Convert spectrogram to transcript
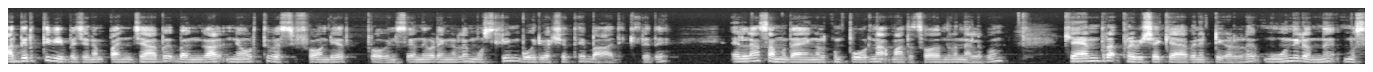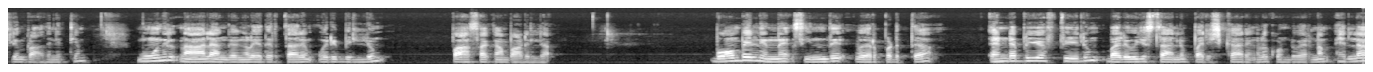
അതിർത്തി വിഭജനം Punjab Bengal north west frontier province എന്നിവിടങ്ങളിലെ മുസ്ലിം ഭൂരിപക്ഷത്തെ ബാധിക്കരുത്. എല്ലാ സമുദായങ്ങൾക്കും പൂർണ മതസ്വാതന്ത്ര്യം നൽകും. കേന്ദ്ര പ്രവിശ്യ ക്യാബിനറ്റുകളിൽ മൂന്നിലൊന്ന് മുസ്ലിം പ്രാതിനിധ്യം. മൂന്നിൽ നാല് അംഗങ്ങൾ എതിർത്താലും ഒരു ബില്ലും പാസ്സാക്കാൻ പാടില്ല. ബോംബെയിൽ നിന്ന് സിന്ധ് വേർപ്പെടുത്തുക എൻ ഡബ്ല്യു എഫ് പിയിലും ബലൂചിസ്ഥാനിലും പരിഷ്കാരങ്ങൾ കൊണ്ടുവരണം എല്ലാ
